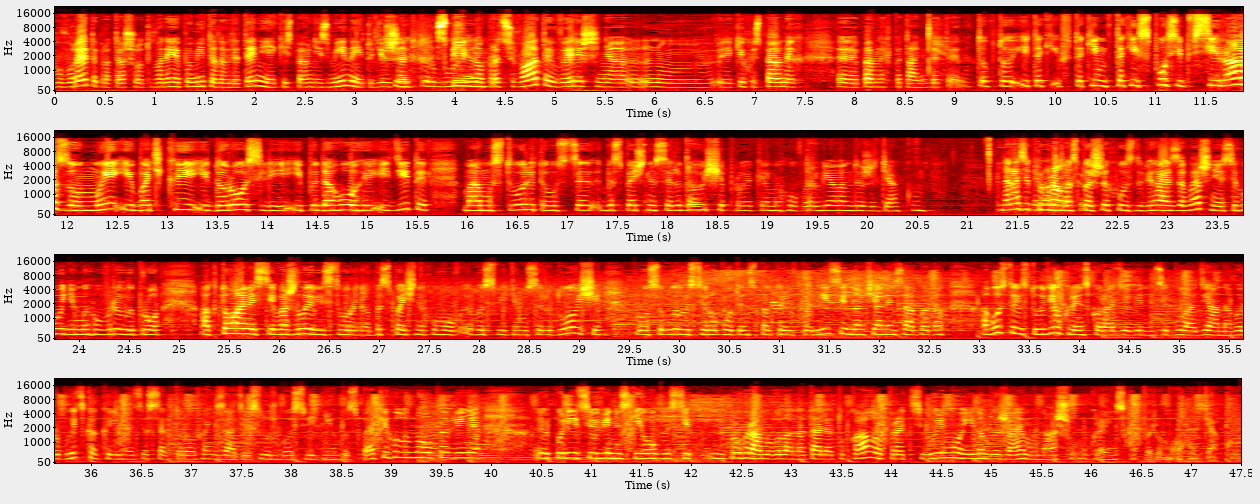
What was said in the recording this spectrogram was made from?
говорити про те, що от вони помітили в дитині якісь певні зміни, і тоді вже спільно працювати вирішення е, ну, якихось певних, е, певних питань в дитини. Тобто, і такі, в, таким, в такий спосіб всі разом, ми, і батьки, і дорослі, і педагоги, і діти маємо створити ось це безпечне середовище, про яке ми говоримо. Так. Я вам дуже дякую. Наразі програма з перших уст добігає завершення. Сьогодні ми говорили про актуальність і важливість створення безпечних умов в освітньому середовищі, про особливості роботи інспекторів поліції в навчальних закладах. А гостею студії Українського радіо Вінниці була Діана Вербицька, керівниця сектору організації служби освітньої безпеки головного управління е, поліції у Вінницькій області. Програму вела Наталя Тукало. Працюємо і наближаємо нашу українську перемогу. Дякую.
